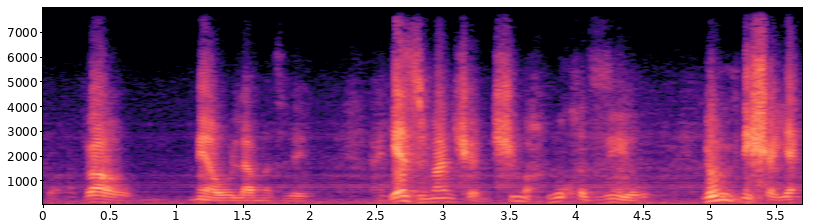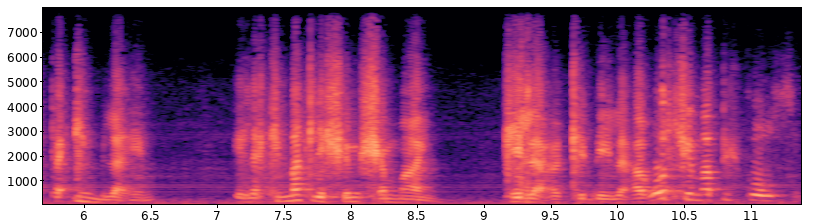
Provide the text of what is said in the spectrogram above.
כבר עבר מהעולם הזה, היה זמן שאנשים אכלו חזיר, לא מפני שהיה טעים להם, אלא כמעט לשם שמיים, כלה, כדי להראות שהם אפיקורסים.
